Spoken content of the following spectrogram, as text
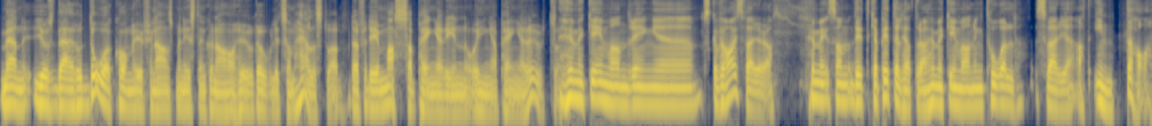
Men just där och då kommer ju finansministern kunna ha hur roligt som helst. Va? Därför det är massa pengar in och inga pengar ut. Va? Hur mycket invandring eh, ska vi ha i Sverige då? Hur mycket, som ditt kapitel heter, då, hur mycket invandring tål Sverige att inte ha?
